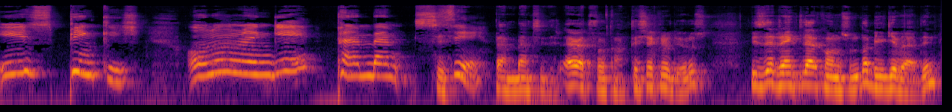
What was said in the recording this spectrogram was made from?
is pinkish. Onun rengi pembemsi. Si. Pembemsidir. Evet Furkan. Teşekkür ediyoruz. Bize renkler konusunda bilgi verdin.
